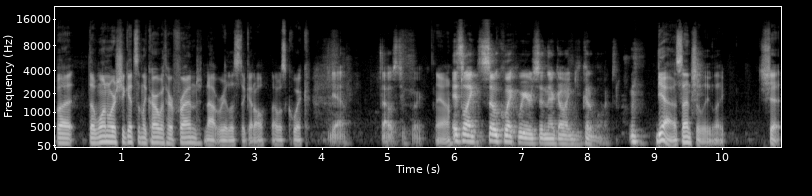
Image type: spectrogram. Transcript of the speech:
But the one where she gets in the car with her friend, not realistic at all. That was quick. yeah, that was too quick. Yeah, It's like so quick where you're sitting there going, you could have walked. yeah. Essentially, like shit.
